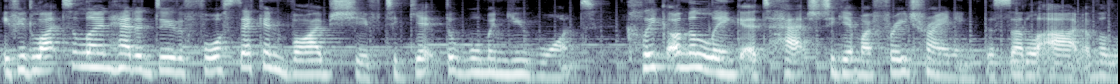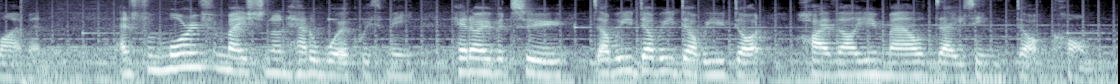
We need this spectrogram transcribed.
If you'd like to learn how to do the four second vibe shift to get the woman you want, click on the link attached to get my free training, The Subtle Art of Alignment. And for more information on how to work with me, head over to www.highvaluemaledating.com.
